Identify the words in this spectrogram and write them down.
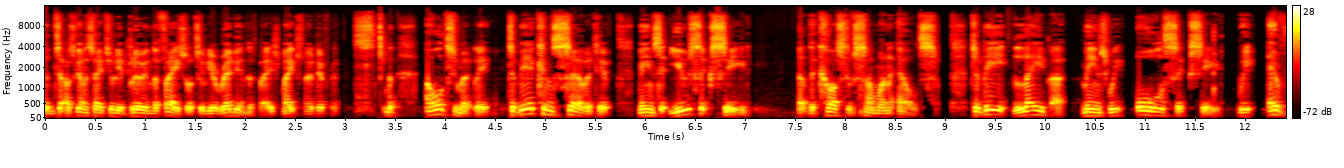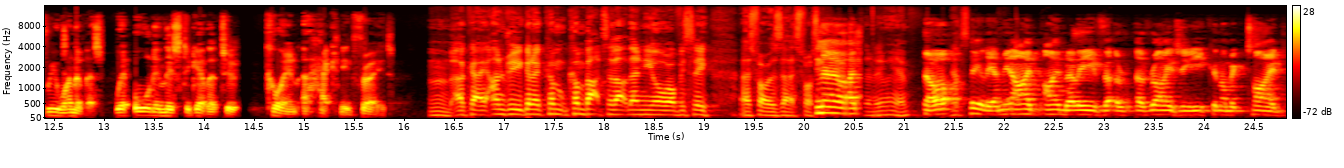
I was going to say till you're blue in the face or till you're red in the face, makes no difference. But ultimately, to be a conservative means that you succeed at the cost of someone else. To be Labour means we all succeed. We, every one of us, we're all in this together to coin a hackneyed phrase. Mm, okay, Andrew, you're going to come come back to that. Then you're obviously as far as as far as no, I, no, clearly. I mean, I, I believe that a, a, rising economic tide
